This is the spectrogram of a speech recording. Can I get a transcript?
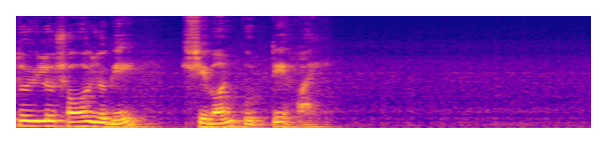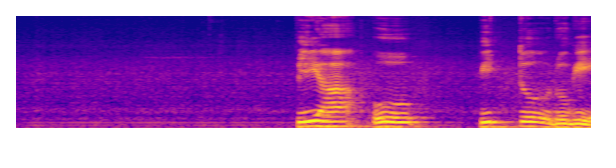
তৈল সহযোগে সেবন করতে হয়। প্লিহা ও পিত্ত রোগে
